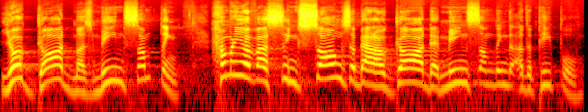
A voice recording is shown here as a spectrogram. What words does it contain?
Your God must mean something. How many of us sing songs about our God that mean something to other people?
